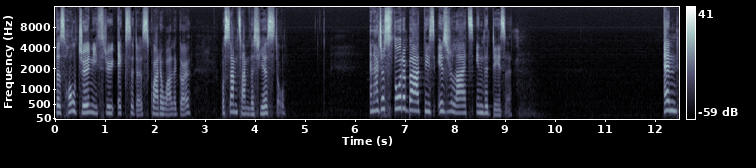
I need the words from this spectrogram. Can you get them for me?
this whole journey through Exodus quite a while ago, or sometime this year still. And I just thought about these Israelites in the desert. And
